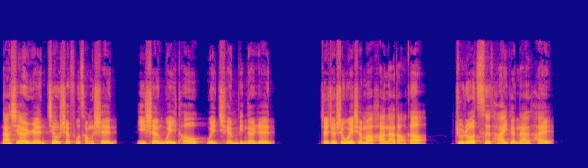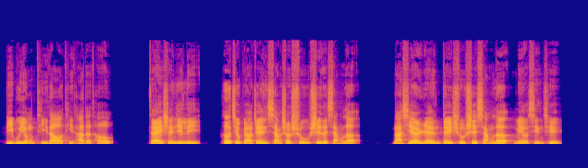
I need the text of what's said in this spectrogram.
拿西尔人就是服从神。以神为头为权柄的人，这就是为什么哈拿祷告：主若赐他一个男孩，必不用剃刀剃他的头。在圣经里，喝酒表征享受属世的享乐，拿西尔人对属世享乐没有兴趣。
